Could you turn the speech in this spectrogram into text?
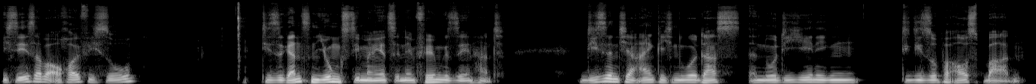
ich sehe es aber auch häufig so, diese ganzen Jungs, die man jetzt in dem Film gesehen hat, die sind ja eigentlich nur das, nur diejenigen, die die Suppe ausbaden.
